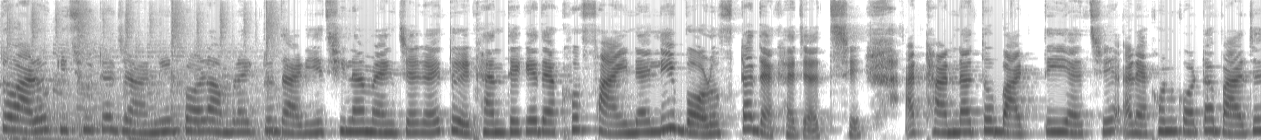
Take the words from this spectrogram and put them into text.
তো আরও কিছুটা জার্নির পর আমরা একটু দাঁড়িয়েছিলাম এক জায়গায়। তো এখান থেকে দেখো ফাইনালি বরফটা দেখা যাচ্ছে। আর ঠান্ডা তো বাড়তেই আছে। আর এখন কটা বাজে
